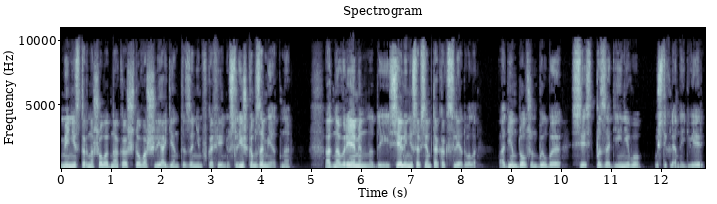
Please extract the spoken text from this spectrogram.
Министр нашел, однако, что вошли агенты за ним в кофейню слишком заметно. Одновременно, да и сели не совсем так, как следовало. Один должен был бы сесть позади него, у стеклянной двери.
